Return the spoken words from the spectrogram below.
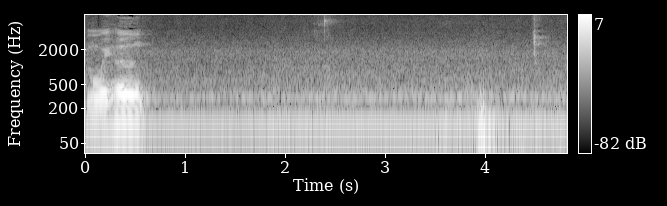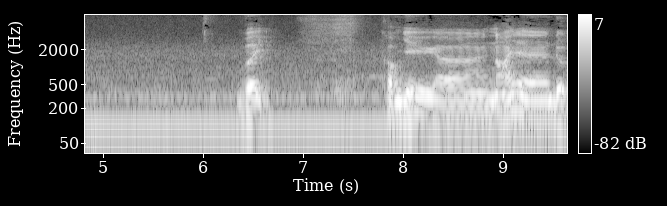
Mùi hương. Vị không gì ờ, nói được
